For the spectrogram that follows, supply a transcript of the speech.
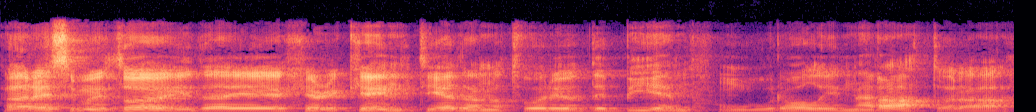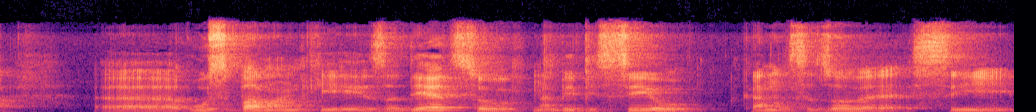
Recimo i to i da je Harry Kane tjedan otvorio debijem u roli naratora uh, uspavanki za djecu na BBC-u. Kanal se zove Sea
